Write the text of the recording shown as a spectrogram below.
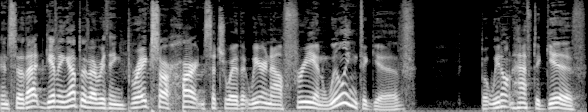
And so that giving up of everything breaks our heart in such a way that we are now free and willing to give, but we don't have to give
